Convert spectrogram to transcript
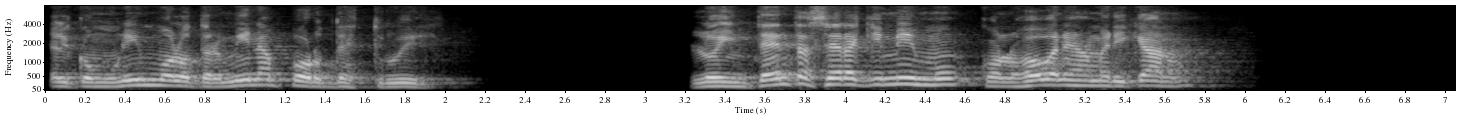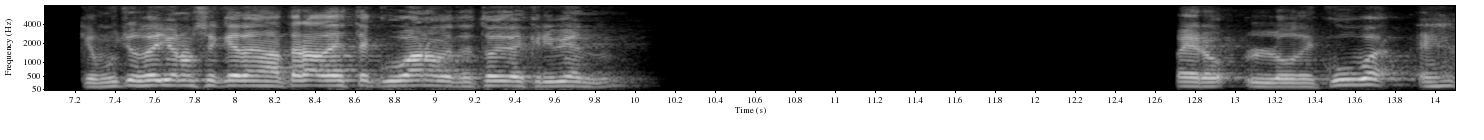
el comunismo lo termina por destruir. Lo intenta hacer aquí mismo con los jóvenes americanos, que muchos de ellos no se quedan atrás de este cubano que te estoy describiendo. Pero lo de Cuba es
